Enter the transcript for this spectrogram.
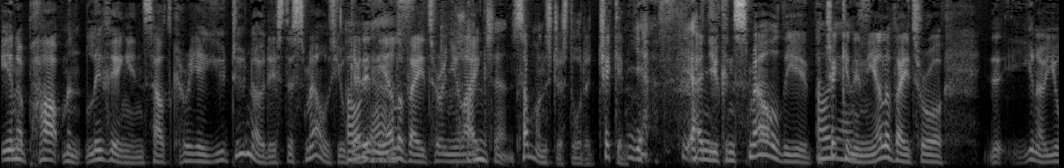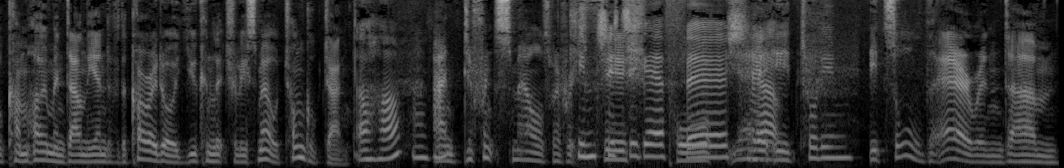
in apartment living in South Korea, you do notice the smells. You'll Oh, get in the elevator and you're Pungent. like, someone's just ordered chicken. Yes, yes. And you can smell the, the Oh, chicken in the elevator or, you know, you'll come home and down the end of the corridor, you can literally smell cheonggukjang. uh huh. And different smells, whether it's fish, pork, fish, yeah, yeah, it- 조림. it's all there and um,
